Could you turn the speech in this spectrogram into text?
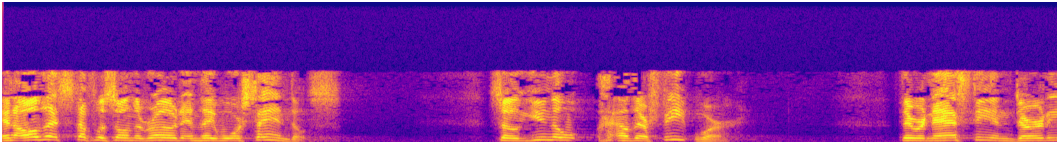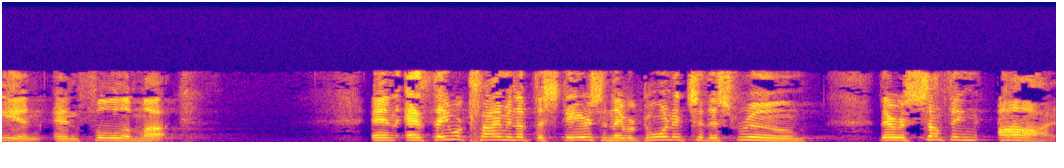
And all that stuff was on the road, and they wore sandals. So you know how their feet were. They were nasty and dirty and, and full of muck. And as they were climbing up the stairs and they were going into this room, there was something odd.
